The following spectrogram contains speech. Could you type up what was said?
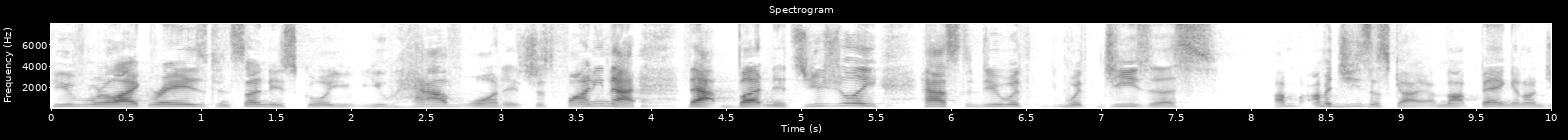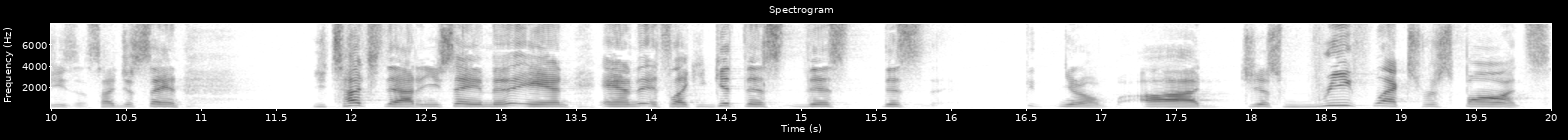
If you were like raised in Sunday school, you, you have one. It's just finding that, that button. It's usually has to do with, with Jesus. I'm, I'm a Jesus guy. I'm not banging on Jesus. I'm just saying, you touch that and you say, and, and, and it's like you get this, this, this, you know, uh, just reflex response.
